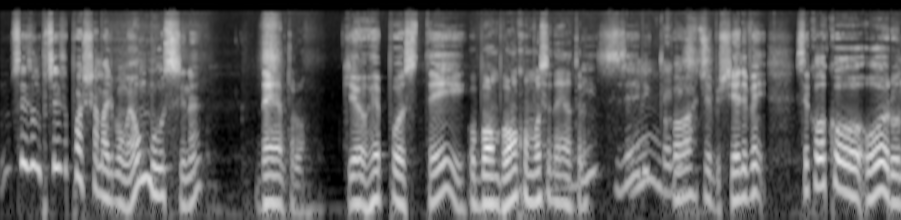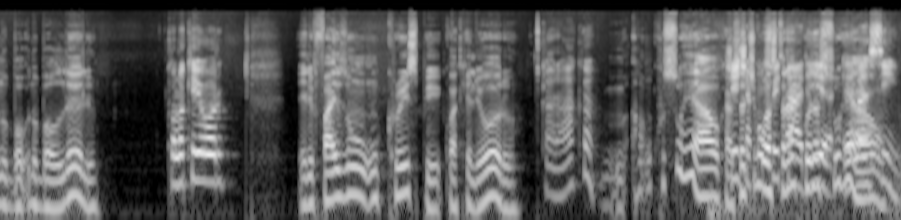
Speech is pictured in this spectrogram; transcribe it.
não, sei, não sei se eu posso chamar de bombom, é um mousse, né? Dentro. Que eu repostei. O bombom com mousse dentro. Misericórdia, bicho. E ele vem. Você colocou ouro no, bo- no bolo dele? Coloquei ouro. Ele faz um, um crispy com aquele ouro. Caraca. Um surreal, cara. Gente, Só te mostrar uma coisa surreal. ela é assim,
